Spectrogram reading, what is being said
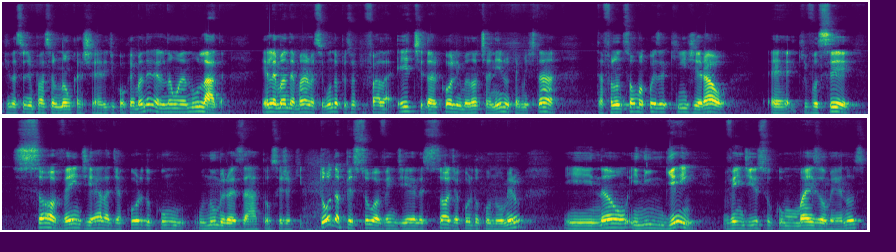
que nasceu de um pássaro não kasher, de qualquer maneira, ela não é anulada. Ele é manda mais, a segunda pessoa que fala et darkol imanot que é a está falando só uma coisa que em geral é, que você só vende ela de acordo com o número exato, ou seja, que toda pessoa vende ela só de acordo com o número e não e ninguém vende isso como mais ou menos.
